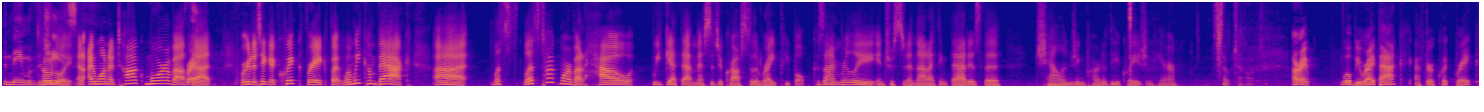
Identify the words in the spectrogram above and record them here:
the name of the cheese. Totally. cheese And I want to talk more about Right. that. We're going to take a quick break, but when we come back, uh, let's let's talk more about how we get that message across to the right people because I'm really interested in that. I think that is the challenging part of the equation here. So challenging All right, we'll be right back after a quick break.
